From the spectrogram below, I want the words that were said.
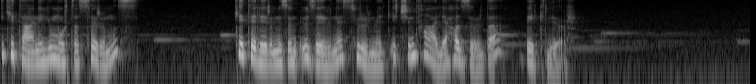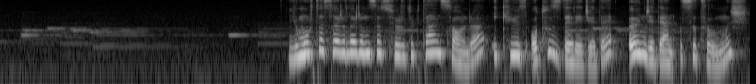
İki tane yumurta sarımız ketelerimizin üzerine sürülmek için hali hazırda bekliyor. Yumurta sarılarımızı sürdükten sonra 230 derecede önceden ısıtılmış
